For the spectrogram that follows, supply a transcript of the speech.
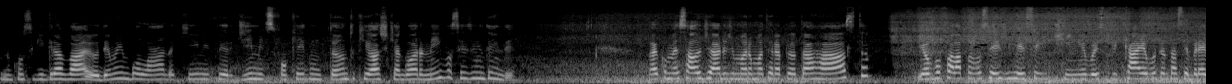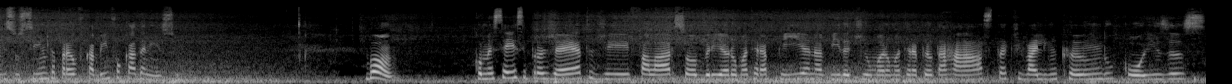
Eu não consegui gravar, eu dei uma embolada aqui, me perdi, me desfoquei de um tanto que eu acho que agora nem vocês vão entender. Vai começar o diário de uma aromaterapeuta arrasta e eu vou falar para vocês de receitinha, eu vou explicar eu vou tentar ser breve e sucinta para eu ficar bem focada nisso. Bom, comecei esse projeto de falar sobre aromaterapia na vida de uma aromaterapeuta rasta que vai linkando coisas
